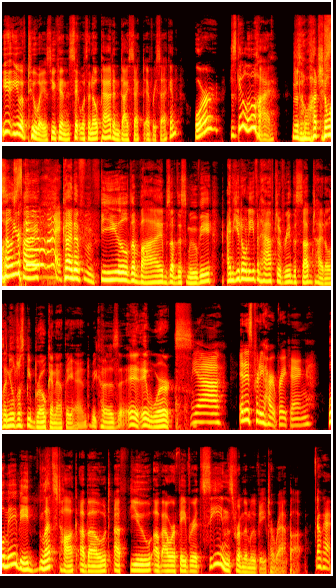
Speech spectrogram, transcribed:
you, you have two ways. You can sit with a notepad and dissect every second, or just get a little high. Just watch it while you're high. high. Kind of feel the vibes of this movie. And you don't even have to read the subtitles, and you'll just be broken at the end because it, it works. Yeah, it is pretty heartbreaking. Well, maybe let's talk about a few of our favorite scenes from the movie to wrap up. Okay.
